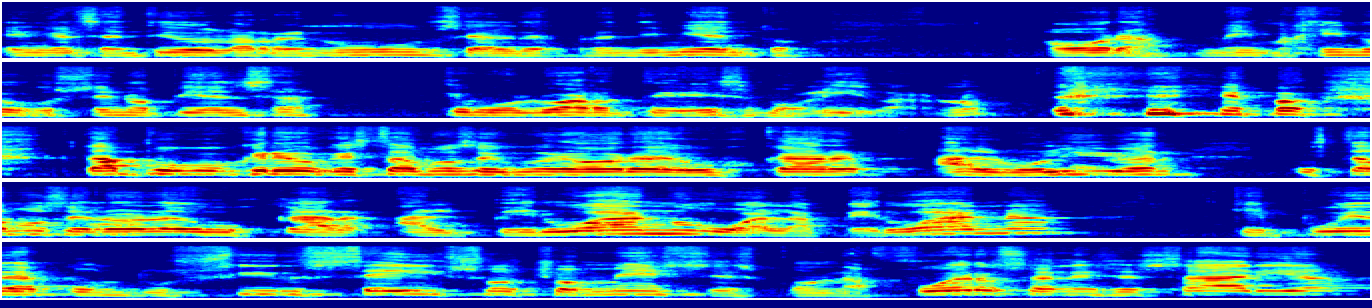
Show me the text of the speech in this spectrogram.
en el sentido de la renuncia, el desprendimiento. Ahora, me imagino que usted no piensa que Boluarte es Bolívar, ¿no? Tampoco creo que estamos en una hora de buscar al Bolívar, estamos en la hora de buscar al peruano o a la peruana que pueda conducir seis, ocho meses con la fuerza necesaria,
